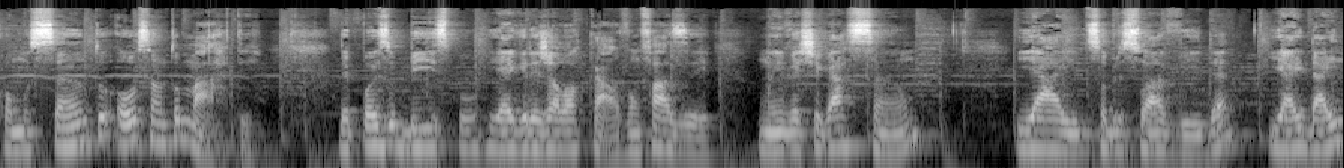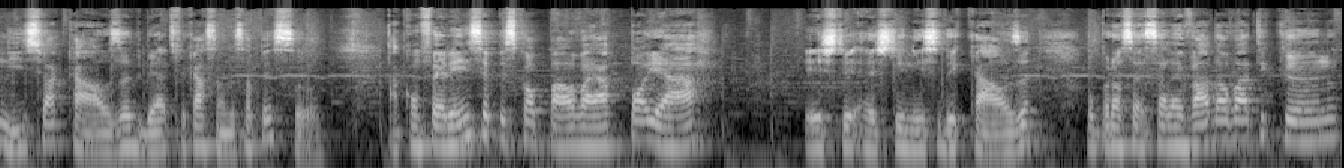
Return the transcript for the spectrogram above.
como santo ou santo mártir. Depois o bispo e a igreja local vão fazer uma investigação e aí sobre sua vida e aí dá início à causa de beatificação dessa pessoa. A conferência episcopal vai apoiar este, este início de causa. O processo é levado ao Vaticano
